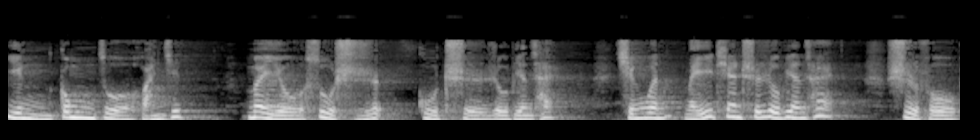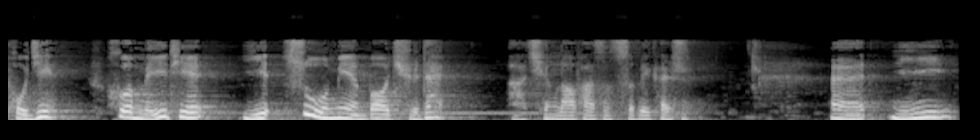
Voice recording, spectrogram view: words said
因工作环境没有素食，故吃肉边菜。请问每一天吃肉边菜是否破戒？或每一天以素面包取代？啊，请老法师慈悲开示。呃，你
